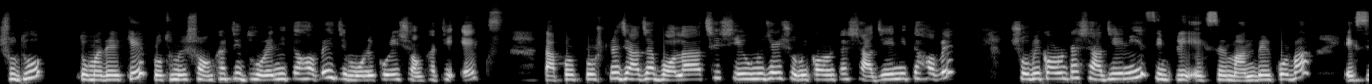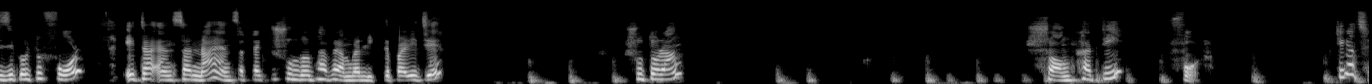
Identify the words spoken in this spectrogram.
শুধু তোমাদেরকে প্রথমে সংখ্যাটি ধরে নিতে হবে যে মনে করি সংখ্যাটি এক্স তারপর প্রশ্নে যা যা বলা আছে সেই অনুযায়ী সমীকরণটা সাজিয়ে নিতে হবে। সমীকরণটা সাজিয়ে নিয়ে সিম্পলি এক্সের মান বের করবা। X is equal to four এটা অ্যান্সার না অ্যান্সারটা একটু সুন্দরভাবে আমরা লিখতে পারি যে সুতরাং সংখ্যাটি ফোর ঠিক আছে?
